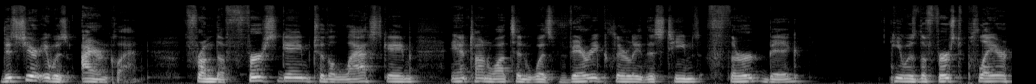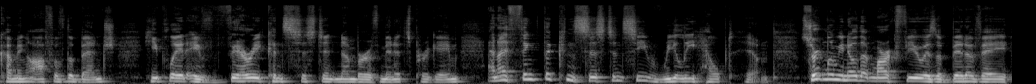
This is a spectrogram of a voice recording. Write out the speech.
This year, it was ironclad from the first game to the last game, Anton Watson was very clearly this team's third big. He was the first player coming off of the bench. He played a very consistent number of minutes per game, and I think the consistency really helped him. Certainly, we know that Mark Few is a bit of a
